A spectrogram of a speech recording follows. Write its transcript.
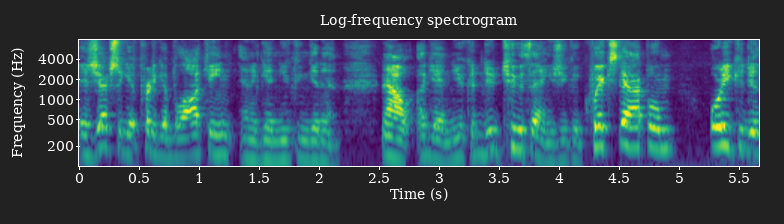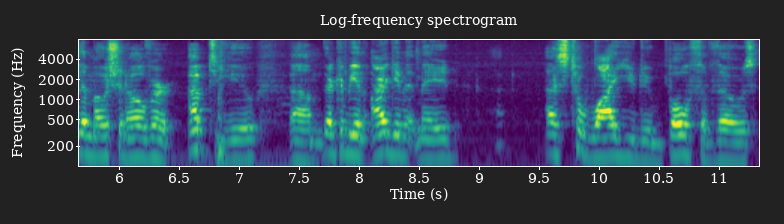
is you actually get pretty good blocking, and again, you can get in. Now, again, you can do two things. You could quick snap them, or you could do the motion over. Up to you. Um, there could be an argument made as to why you do both of those,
